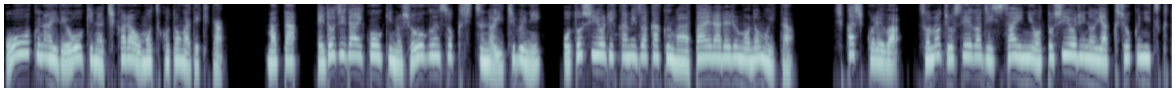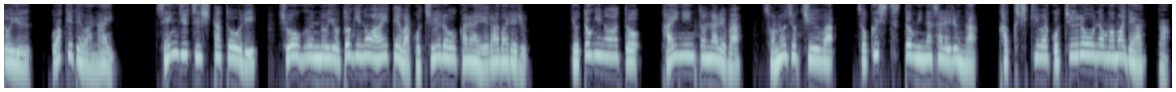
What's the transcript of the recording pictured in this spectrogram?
大奥内で大きな力を持つことができた。また、江戸時代後期の将軍側室の一部に、お年寄り上坂区が与えられる者もいた。しかしこれは、その女性が実際にお年寄りの役職に就くというわけではない。戦術した通り、将軍のよとぎの相手はご中老から選ばれる。よとぎの後、解任となれば、その女中は側室とみなされるが、格式はご中老のままであった。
